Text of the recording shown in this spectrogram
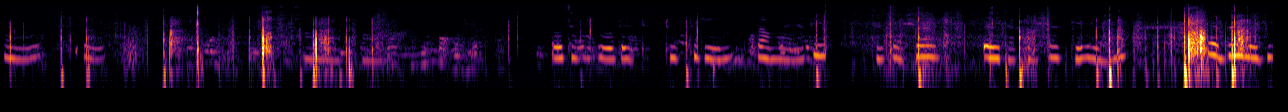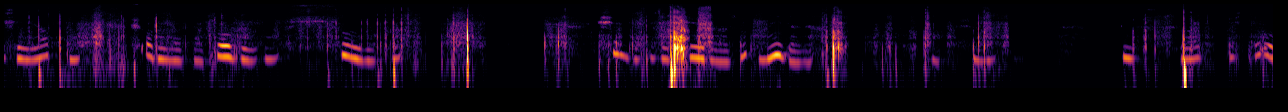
Evet, evet. Tamam, tamam. Evet arkadaşlar burada durduruyorum. Ben böyle yapayım. Arkadaşlar, evet arkadaşlar geri dönüyorum. Ve böyle bir şey yaptım. Şu aralarda doldurdum. Şu blokta. Şimdi bize şey lazım. Neydi adı? Ha, şunu. Bir saat işte o.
